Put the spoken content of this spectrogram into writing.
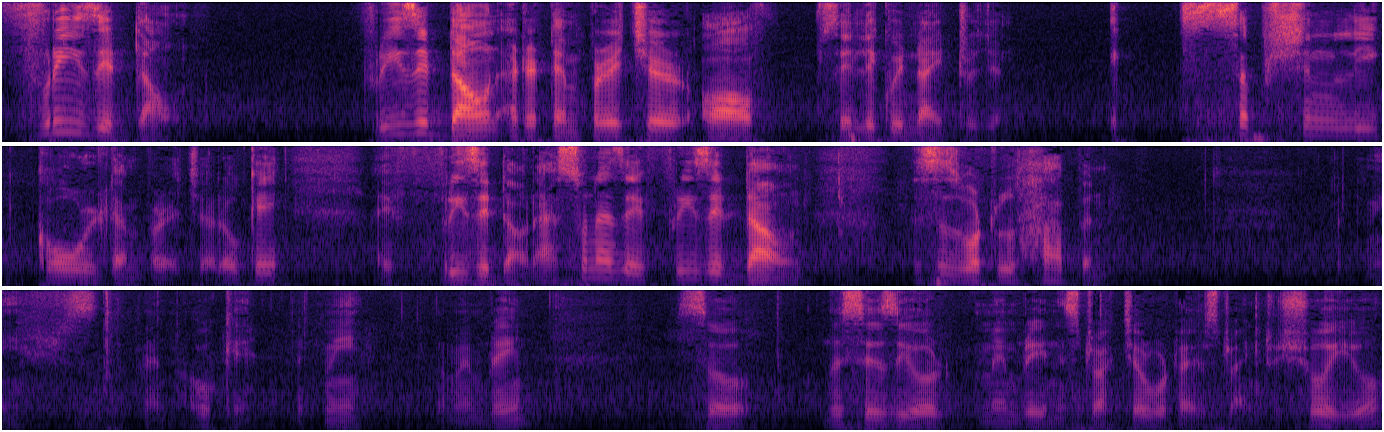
freeze it down freeze it down at a temperature of say liquid nitrogen exceptionally cold temperature. Okay. I freeze it down as soon as I freeze it down this is what will happen. Let me okay let me the membrane. So, this is your membrane structure what I was trying to show you.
